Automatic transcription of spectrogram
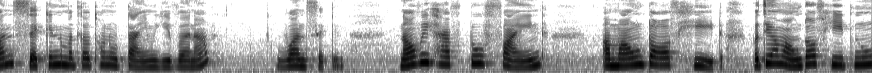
1 second ਮਤਲਬ ਤੁਹਾਨੂੰ time given ਆ 1 second now we have to find amount of heat ਬੱਚੇ amount of heat ਨੂੰ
